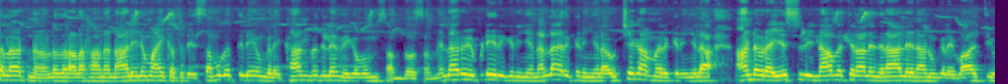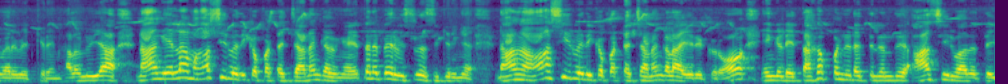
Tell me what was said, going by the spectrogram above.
தலாட் நல்லதொரு அழகான நாளிலும் கத்துடைய சமூகத்திலே உங்களை காண்பதில் மிகவும் சந்தோஷம். எல்லாரும் எப்படி இருக்கிறீங்க? நல்லா இருக்கிறீங்களா? உச்சகாம இருக்கிறீங்களா? ஆண்டவர் இயேசுவி நாமத்தினால் இந்த நாளை நான் உங்களை வாழ்த்தி வரவேற்கிறேன். ஹலலுயா நாங்க எல்லாம் ஆசீர்வதிக்கப்பட்ட ஜனங்கள்ங்க. எத்தனை பேர் விசுவசிக்கிறீங்க? நாங்க ஆசீர்வதிக்கப்பட்ட ஜனங்களா இருக்கிறோம். எங்களுடைய தகப்பனிடத்திலிருந்து ஆசீர்வாதத்தை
